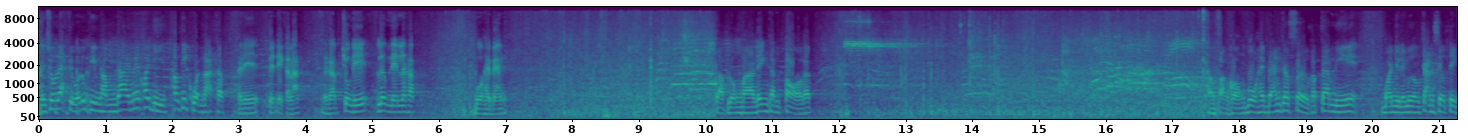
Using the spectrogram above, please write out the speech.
ในช่วงแรกถือว่าลูกทีมทำได้ไม่ค่อยดีเท่าที่ควรนักครับ อันนี้เป็นเอกลักษณ์ นะครับช่วงนี้เริ่มเน้นแล้วครับโบไฮแบงค์กลับลงมาเล่นกันต่อครับ ทางฝั่งของโบไฮแบงค์จะเสิร์ฟครับแต้มนี้บอลอยู่ในมือของจังเซลติง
